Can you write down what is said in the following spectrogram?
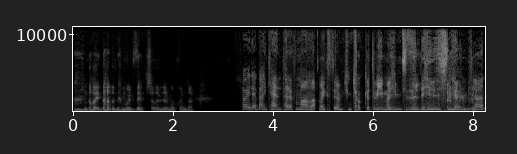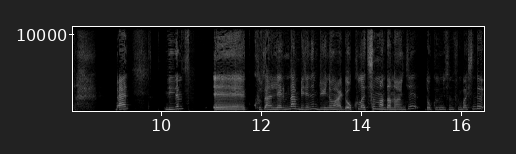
Doğa'yı daha da demoralize etmiş olabilirim o konuda. Şöyle ben kendi tarafımı anlatmak istiyorum. Çünkü çok kötü bir imajım çizildiğini düşünüyorum şu an. Ben bizim eee, kuzenlerimden birinin düğünü vardı. Okul açılmadan önce 9. sınıfın başında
